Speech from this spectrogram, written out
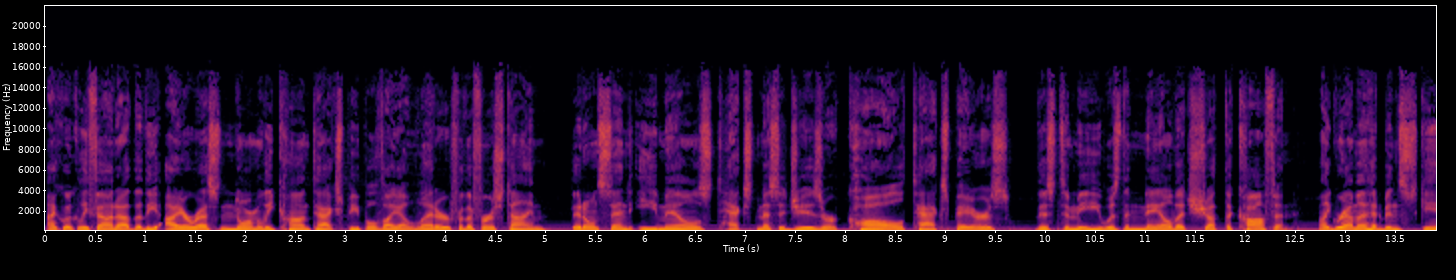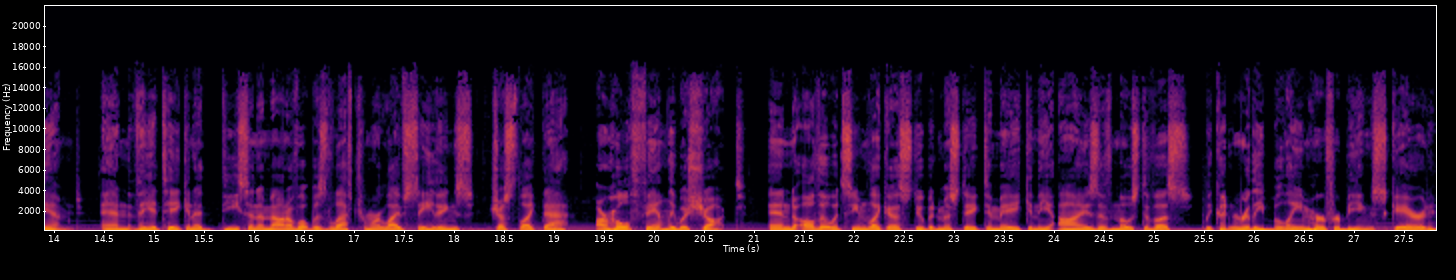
I quickly found out that the IRS normally contacts people via letter for the first time. They don't send emails, text messages, or call taxpayers. This to me was the nail that shut the coffin. My grandma had been scammed, and they had taken a decent amount of what was left from her life savings just like that. Our whole family was shocked. And although it seemed like a stupid mistake to make in the eyes of most of us, we couldn't really blame her for being scared,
